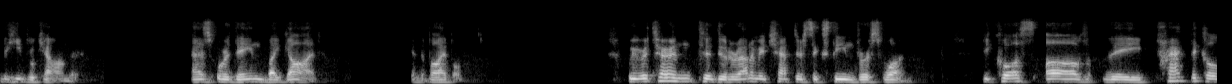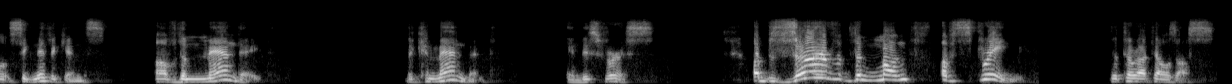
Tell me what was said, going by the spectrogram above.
the Hebrew calendar as ordained by God in the Bible? We return to Deuteronomy chapter 16, verse 1, because of the practical significance of the mandate, the commandment in this verse. Observe the month of spring, the Torah tells us,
